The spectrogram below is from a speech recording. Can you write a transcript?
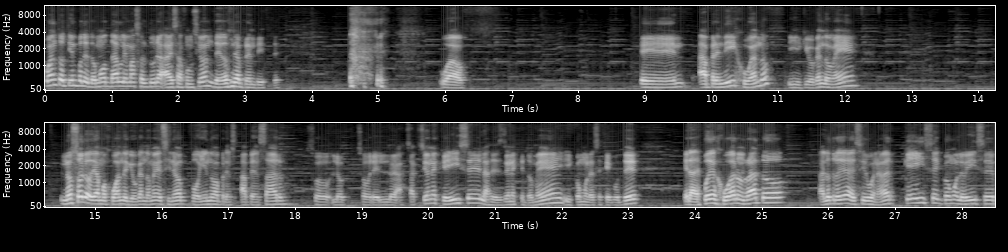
¿Cuánto tiempo te tomó darle más altura a esa función? ¿De dónde aprendiste? wow. aprendí jugando y equivocándome. No solo, digamos, jugando equivocándome, sino poniendo a pensar sobre las acciones que hice, las decisiones que tomé y cómo las ejecuté. Era después de jugar un rato, al otro día decir, bueno, a ver, ¿qué hice? ¿Cómo lo hice?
